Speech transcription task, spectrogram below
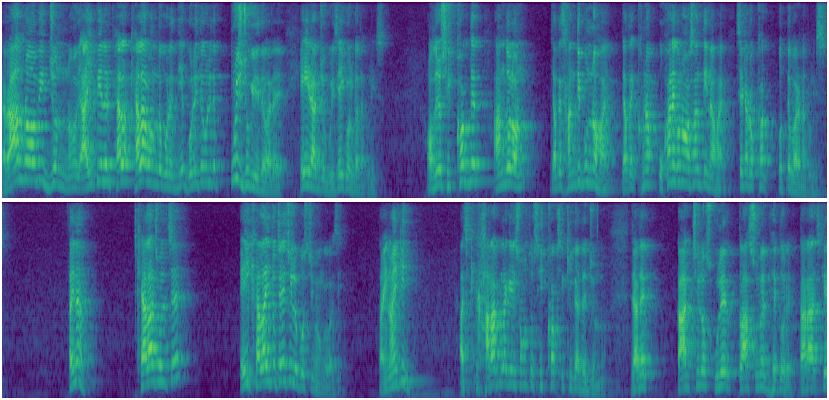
রামনবমীর জন্য আইপিএল এর খেলা খেলা বন্ধ করে দিয়ে গলিতে গলিতে পুলিশ ঢুকিয়ে দিতে পারে। এই রাজ্য পুলিশ, এই কলকাতা পুলিশ। অথচ শিক্ষকদের আন্দোলন যাতে শান্তিপূর্ণ হয়, যাতে ওখানে কোনো অশান্তি না হয়, সেটা রক্ষা করতে পারে না পুলিশ। তাই না? খেলা চলছে, এই খেলাই তো চেয়েছিল পশ্চিমবঙ্গবাসী। তাই নয় কি? আজকে খারাপ লাগে এই সমস্ত শিক্ষক শিক্ষিকাদের জন্য। যাদের কাজ ছিল স্কুলের ক্লাসরুমের ভেতরে, তারা আজকে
